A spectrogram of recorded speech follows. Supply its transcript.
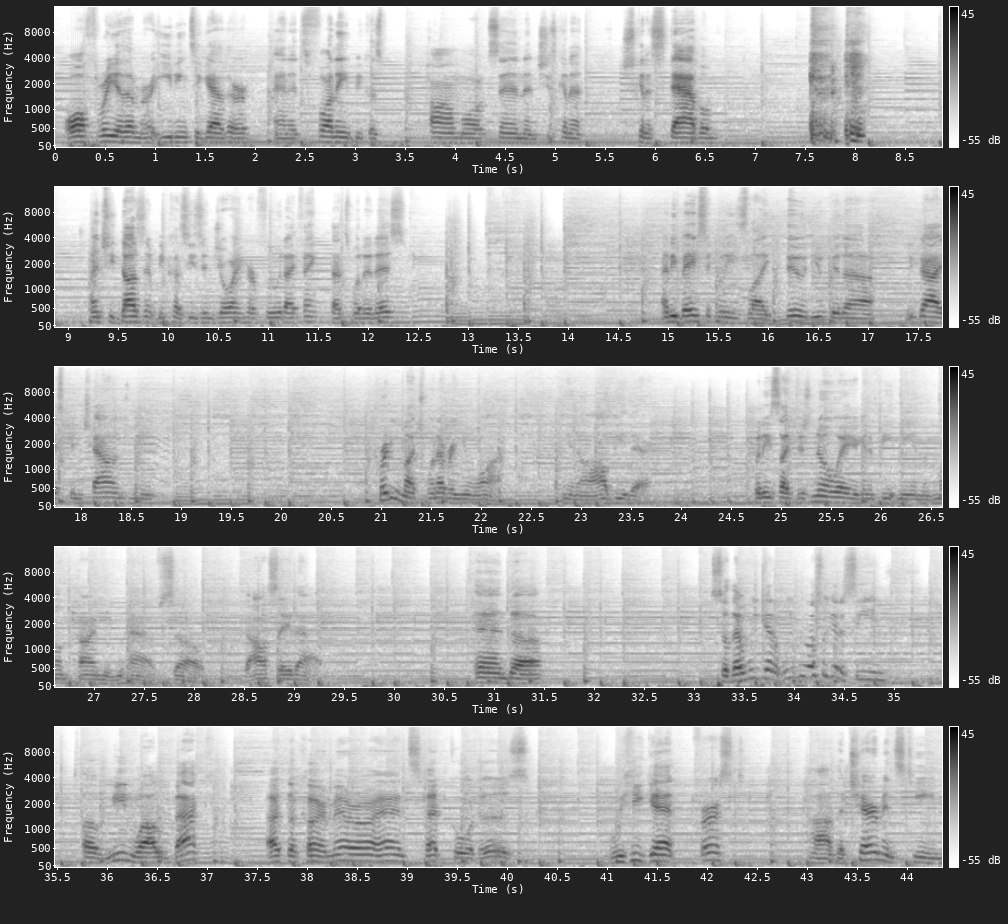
all three of them are eating together, and it's funny because Palm walks in and she's gonna she's gonna stab him. and she doesn't because he's enjoying her food i think. That's what it is. And he basically is like dude you could uh you guys can challenge me pretty much whenever you want. You know i'll be there but he's like there's no way you're gonna beat me in the month time that you have so i'll say that and uh so then we get we also get a scene of meanwhile back at the Chimera Ants headquarters, we get first uh, the chairman's team.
